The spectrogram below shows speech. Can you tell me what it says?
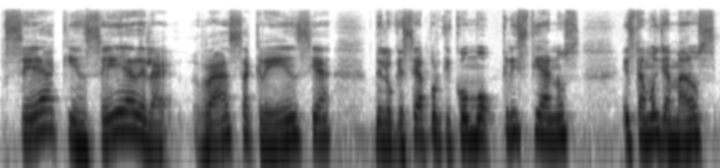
sea quien sea, de la raza, creencia, de lo que sea, porque como cristianos estamos llamados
